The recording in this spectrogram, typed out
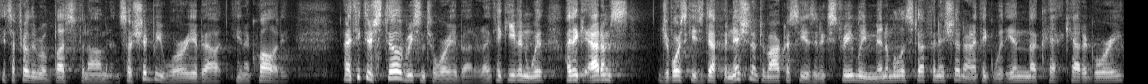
it's a fairly robust phenomenon. So should we worry about inequality? And I think there's still reason to worry about it. I think even with, I think Adams Przeworski's definition of democracy is an extremely minimalist definition, and I think within the ca- category,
